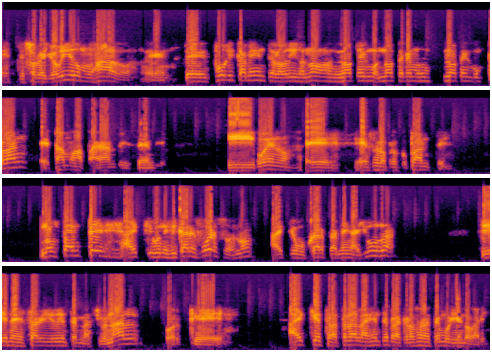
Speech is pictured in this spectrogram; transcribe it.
este, sobre llovido mojado, eh, públicamente lo dijo, no, no tengo, no tenemos, no tengo un plan, estamos apagando incendios. Y bueno, eh, eso es lo preocupante. No obstante, hay que unificar esfuerzos, ¿no? Hay que buscar también ayuda, si es necesario ayuda internacional, porque hay que tratar a la gente para que no se esté muriendo, Gary.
